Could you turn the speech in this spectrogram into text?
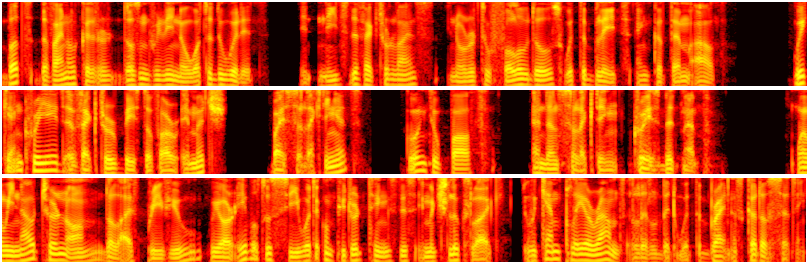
But the vinyl cutter doesn't really know what to do with it. It needs the vector lines in order to follow those with the blade and cut them out. We can create a vector based off our image by selecting it, going to Path, and then selecting Trace Bitmap. When we now turn on the live preview, we are able to see what the computer thinks this image looks like. We can play around a little bit with the brightness cutoff setting.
